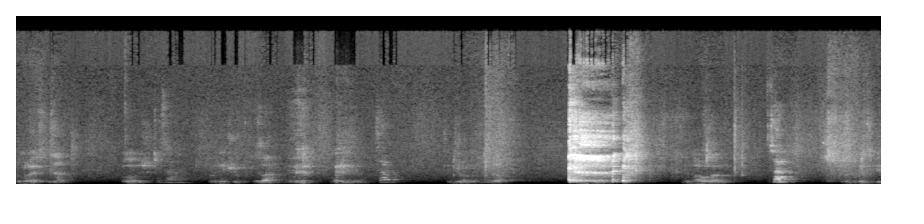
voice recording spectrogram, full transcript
Доморецький. За. Володич. За. Корнійчук. За. Маріна. За. Федіонов. За. Смірнова Олена. За. Рудницький.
